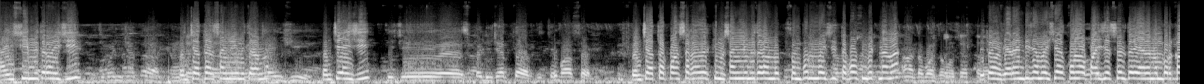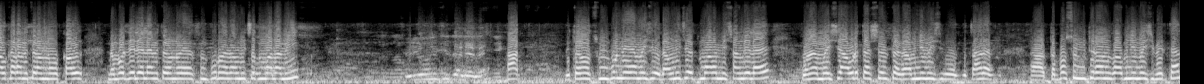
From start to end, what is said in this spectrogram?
ऐंशी मित्रांनो हिची पंच्याहत्तर. पंच्याहत्तर सांगली मित्रांनो. पंच्याऐंशी. तिचे अं, पंच्याहत्तर. तिचे पासष्ट. पंच्याहत्तर पासष्ट हजार किंमत सांगली मित्रांनो. संपूर्ण माहिती तपासून भेटणार ना? हा तपास तपास. मित्रांनो गॅरंटीच्या माहिती कोणाला पाहिजे असेल तर या नंबर कॉल करा मित्रांनो. कॉल नंबर दिलेला आहे मित्रांनो. या संपूर्ण दावणीचं तुम्हाला मी हा मित्रांनो संपूर्ण या म्हशी दावणीचं तुम्हाला मी सांगलेलं आहे. कोणा म्हशी आवडत असेल तर गावणी म्हशी चांगल्या अं, तपासून मित्रांनो गावणी म्हशी भेटतात.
